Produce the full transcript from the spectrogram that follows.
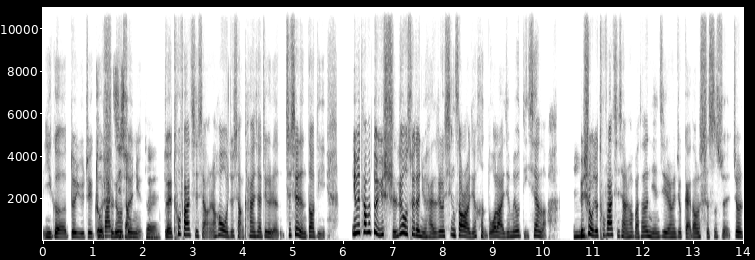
一个对于这个十六岁女对对突发奇想，然后我就想看一下这个人，这些人到底，因为他们对于十六岁的女孩子这个性骚扰已经很多了，已经没有底线了。于是我就突发奇想，然后把他的年纪，然后就改到了十四岁。就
